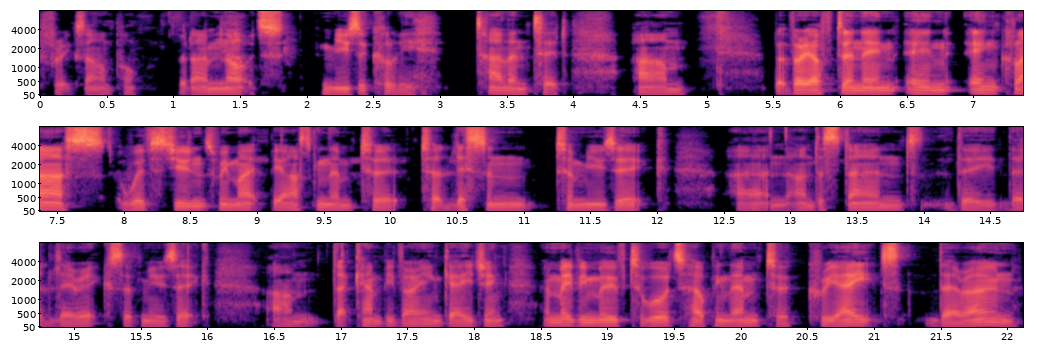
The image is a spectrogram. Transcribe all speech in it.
for example, but I'm not musically talented. Um, but very often in, in in class with students, we might be asking them to to listen to music and understand the the lyrics of music um, that can be very engaging and maybe move towards helping them to create their own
